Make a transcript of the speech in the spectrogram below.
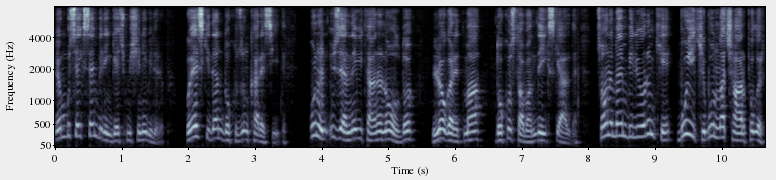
Ben bu 81'in geçmişini bilirim. Bu eskiden 9'un karesiydi. Bunun üzerine bir tane ne oldu? Logaritma 9 tabanında x geldi. Sonra ben biliyorum ki bu 2 bununla çarpılır.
